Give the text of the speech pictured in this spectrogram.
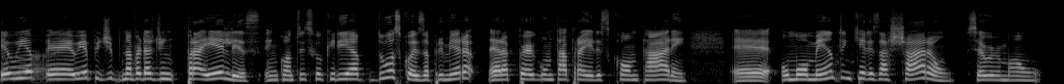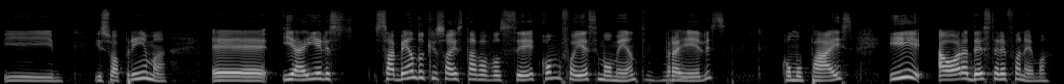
Eu ia, é, eu ia pedir, na verdade, pra eles, enquanto isso, que eu queria duas coisas. A primeira era perguntar pra eles contarem é, o momento em que eles acharam seu irmão e, e sua prima. é, e aí eles, sabendo que só estava você, como foi esse momento pra eles, como pais, e a hora desse telefonema,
